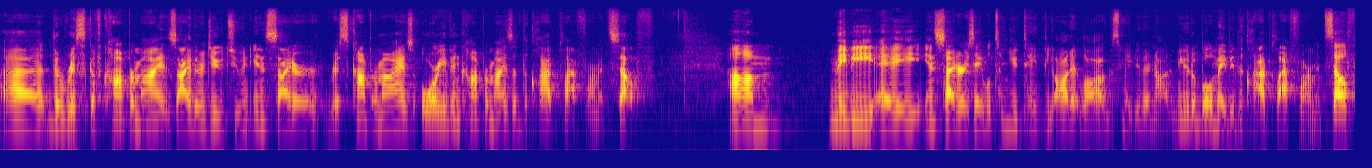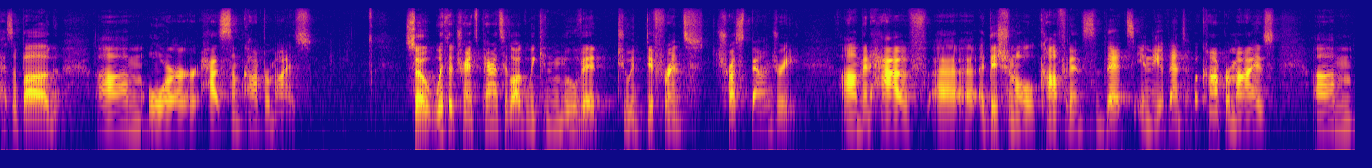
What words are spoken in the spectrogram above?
uh, the risk of compromise, either due to an insider risk compromise or even compromise of the cloud platform itself. Um, maybe a insider is able to mutate the audit logs. Maybe they're not immutable. Maybe the cloud platform itself has a bug um, or has some compromise. So with a transparency log, we can move it to a different trust boundary um, and have uh, additional confidence that in the event of a compromise, um,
